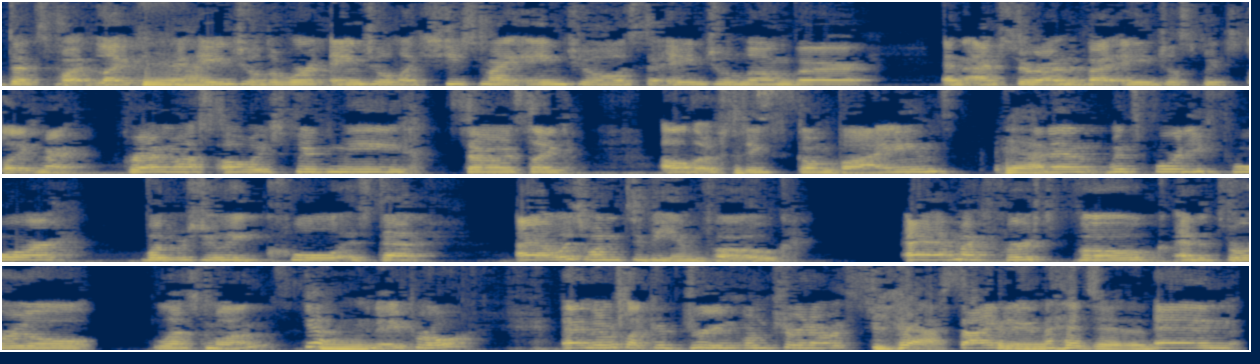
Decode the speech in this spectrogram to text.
That's what like the angel, the word angel, like she's my angel, it's the angel number. And I'm surrounded by angels, which like my grandma's always with me. So it's like all those things combined. Yeah. And then with 44, what was really cool is that I always wanted to be in Vogue. I had my first Vogue editorial last month, yeah, Mhm. in April. And it was like a dream come true and I was super yeah, excited. imagine. And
